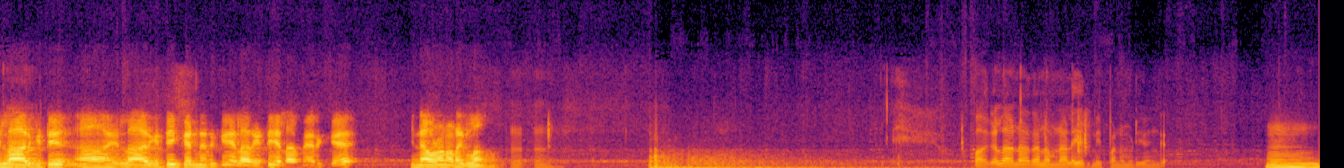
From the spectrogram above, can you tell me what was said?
எல்லார்கிட்டயும் ஆஹ் எல்லார்கிட்டயும் கன் இருக்கு. எல்லார்கிட்டயும் எல்லாமே இருக்கு. என்ன வேணா நடக்கலாம். ம். பகலானாதான் நம்மளால எதுவுமே பண்ண முடியும் இங்க. ம்.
